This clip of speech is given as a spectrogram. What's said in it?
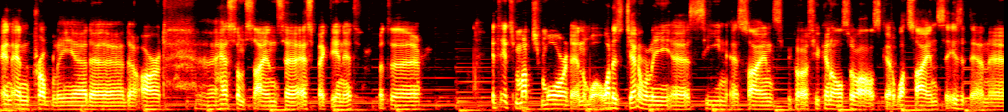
And, and probably uh, the, the art uh, has some science uh, aspect in it, but it, it's much more than what is generally uh, seen as science because you can also ask uh, what science is it then uh,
